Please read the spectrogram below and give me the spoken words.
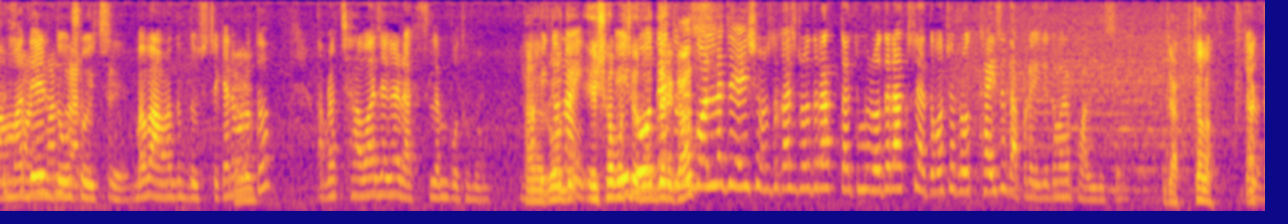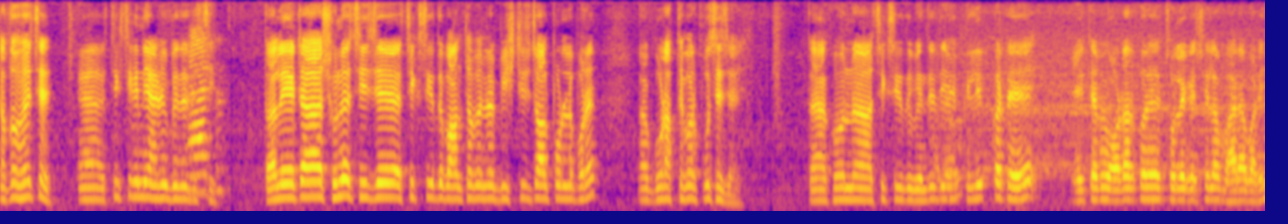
আমাদের দোষ হয়েছে। বাবা আমাদের দোষ হচ্ছে কেন বলতো? আমরা ছাওয়া জায়গায় রাখছিলাম প্রথমে। হ্যাঁ, ভাবি তো রোদে- নাই। এই সমস্ত রোদের গাছ। বললে যে এই সমস্ত গাছ রোদে রাখতে হয়, তুমি রোদে রাখছো এত বছর রোদ খাইছে তারপরে এই যে তোমার ফল দিছে। যাক চলো। একটা তো হয়েছে। চিকচিকে নিয়ে আমি বেঁধে দিচ্ছি। তাহলে এটা শুনেছি যে চিকচিকিতে বাঁধতে হবে না বৃষ্টির জল পড়লে পরে গোড়ার থেকে পচে যায়। তা এখন চিকচিকিতে বেঁধে দিয়ে ফ্লিপকার্টে এইটা আমি অর্ডার করে চলে গেছিলাম ভাড়া বাড়ি।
